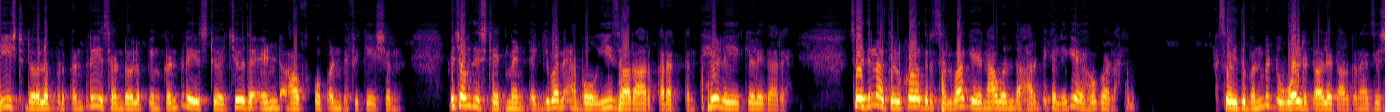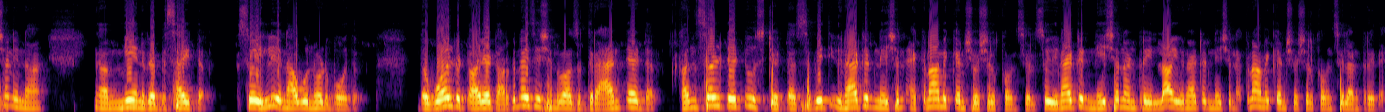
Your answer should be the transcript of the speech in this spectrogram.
least developed countries and developing countries to achieve the end of open defecation which of the statement given above is are are correct ಅಂತ ಹೇಳಿ ಕೇಳಿದ್ದಾರೆ. ಸೊ ಇದನ್ನು ತಿಳ್ಕೊಳ್ಳೋದ್ರ ಸಲುವಾಗಿ ನಾವೊಂದು ಆರ್ಟಿಕಲ್ಗೆ ಹೋಗೋಣ. ಸೊ ಇದು ಬಂದ್ಬಿಟ್ಟು ವರ್ಲ್ಡ್ ಟಾಯ್ಲೆಟ್ ಆರ್ಗನೈಸೇಷನ್ ಇನ್ನ ಮೇನ್ ವೆಬ್ಸೈಟ್ ಸೊ ಇಲ್ಲಿ ನಾವು ನೋಡಬಹುದು the world toilet organization was granted consultative status with united nation economic and social council so united nation entry ಇಲ್ಲ united nation economic and social council entry ಇದೆ.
